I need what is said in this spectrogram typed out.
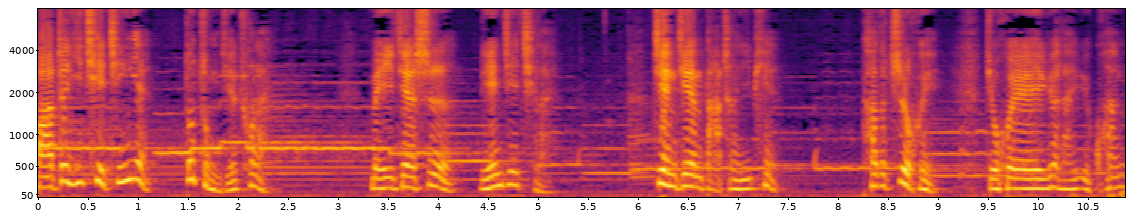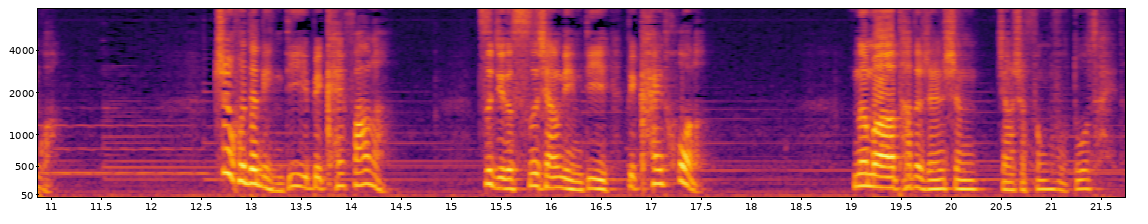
把这一切经验都总结出来，每一件事连接起来。渐渐打成一片，他的智慧就会越来越宽广。智慧的领地被开发了，自己的思想领地被开拓了，那么他的人生将是丰富多彩的。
